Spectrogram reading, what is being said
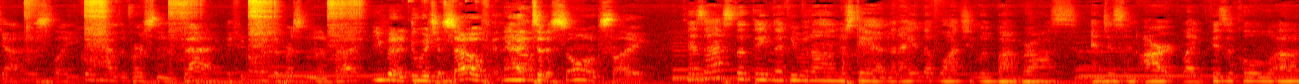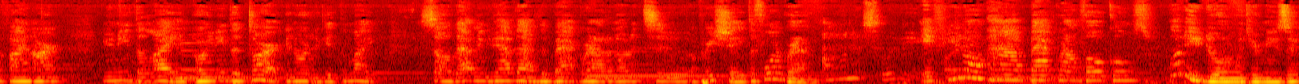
Yeah, it's like you're gonna have the person in the back. If you don't have the person in the back, you better do it yourself and add to the songs. Like, Because that's the thing that people don't understand that I end up watching with Bob Ross and just in art, like physical uh, fine art, you need the light or you need the dark in order to get the light. So that means you have to have the background in order to appreciate the foreground. honestly, If you don't have background vocals, what are you doing with your music?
